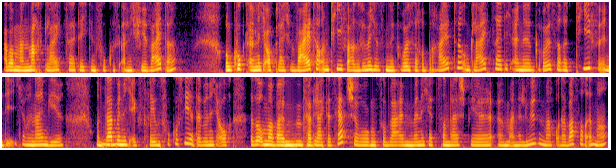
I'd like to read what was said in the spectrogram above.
Aber man macht gleichzeitig den Fokus eigentlich viel weiter und guckt eigentlich auch gleich weiter und tiefer. Also für mich ist es eine größere Breite und gleichzeitig eine größere Tiefe, in die ich auch hineingehe. Und mhm. da bin ich extrem fokussiert. Da bin ich auch, also um mal beim Vergleich des Herzchirurgens zu bleiben, wenn ich jetzt zum Beispiel ähm, Analysen mache oder was auch immer,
